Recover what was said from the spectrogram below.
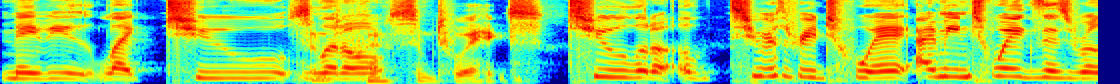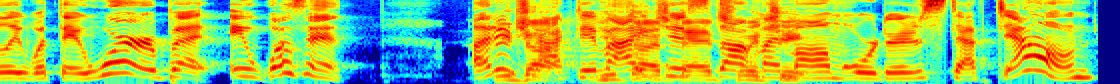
maybe like two some, little some twigs. two little uh, two or three twig. I mean, twigs is really what they were, but it wasn't unattractive. you I thought just thought my you- mom ordered a step down,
